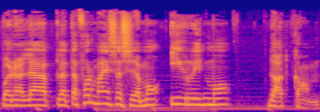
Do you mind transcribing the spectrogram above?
Bueno, la plataforma esa se llamó iRitmo.com.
